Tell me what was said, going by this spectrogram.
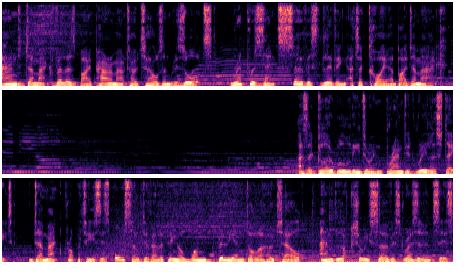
and Damac Villas by Paramount Hotels and Resorts represent serviced living at Akoya by Damac. As a global leader in branded real estate, Damac Properties is also developing a $1 billion hotel and luxury serviced residences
